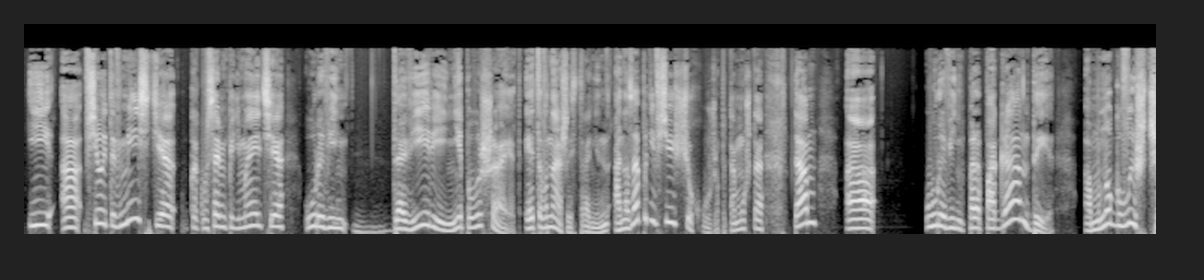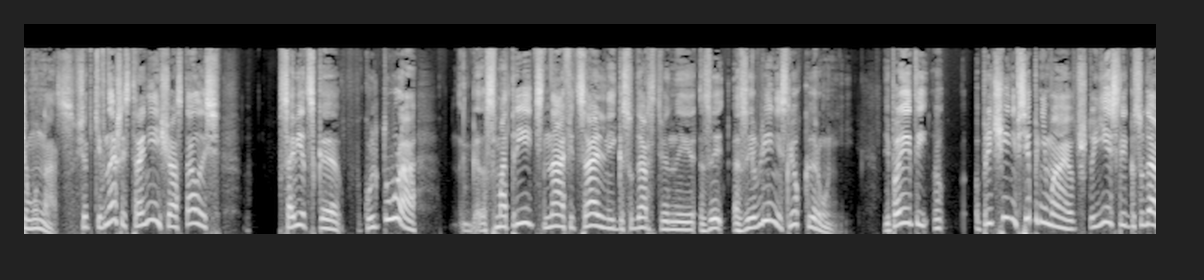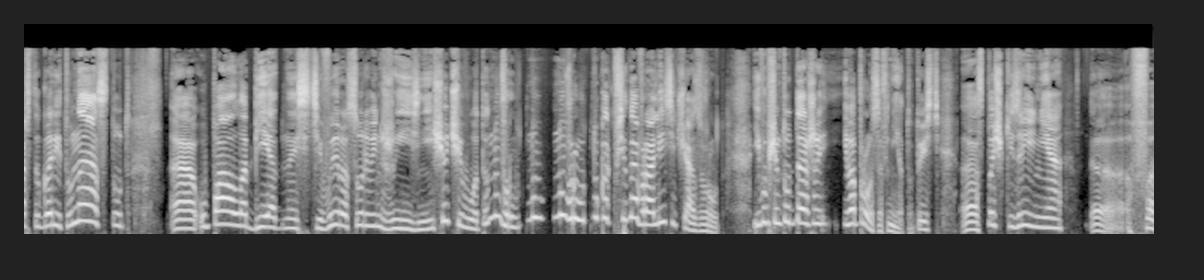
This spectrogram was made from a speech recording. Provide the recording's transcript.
И а, все это вместе, как вы сами понимаете, уровень доверия не повышает. Это в нашей стране. А на Западе все еще хуже, потому что там а, уровень пропаганды а, много выше, чем у нас. Все-таки в нашей стране еще осталась советская культура смотреть на официальные государственные заявления с легкой иронией. И по этой причине все понимают, что если государство говорит, у нас тут э, упала бедность, вырос уровень жизни, еще чего-то, ну, врут, ну, ну, врут, ну, как всегда врали, и сейчас врут. И, в общем, тут даже и вопросов нету. То есть э, с точки зрения э, ф,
